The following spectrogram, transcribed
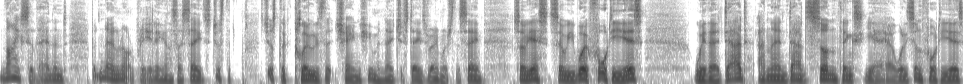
nicer then, and but no, not really. As I say, it's just the it's just the clothes that change. Human nature stays very much the same. So yes, so he worked forty years with her dad, and then dad's son thinks, yeah, well he's done forty years,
